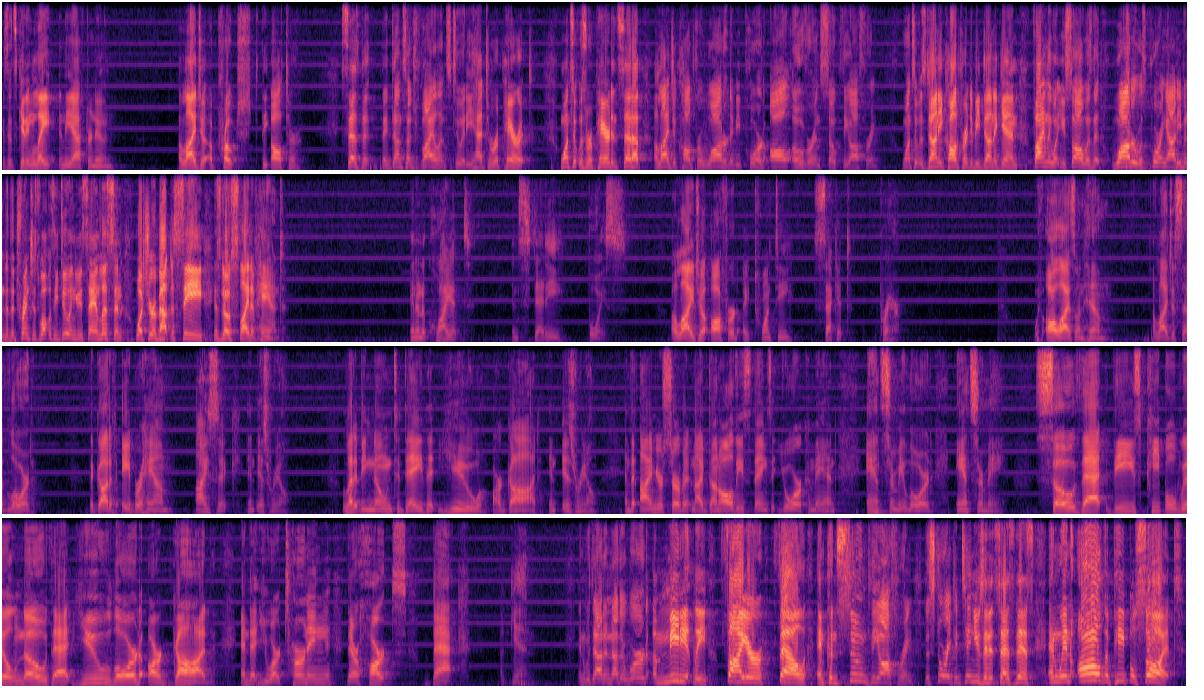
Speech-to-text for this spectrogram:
as it's getting late in the afternoon, Elijah approached the altar. Says that they'd done such violence to it, he had to repair it. Once it was repaired and set up, Elijah called for water to be poured all over and soak the offering. Once it was done, he called for it to be done again. Finally, what you saw was that water was pouring out even to the trenches. What was he doing? He was saying, Listen, what you're about to see is no sleight of hand. And in a quiet and steady voice, Elijah offered a 20 second prayer. With all eyes on him, Elijah said, Lord, the God of Abraham, Isaac, and Israel, let it be known today that you are God in Israel, and that I'm your servant, and I've done all these things at your command. Answer me, Lord, answer me, so that these people will know that you, Lord, are God, and that you are turning their hearts back again and without another word, immediately fire fell and consumed the offering. The story continues and it says this And when all the people saw it,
